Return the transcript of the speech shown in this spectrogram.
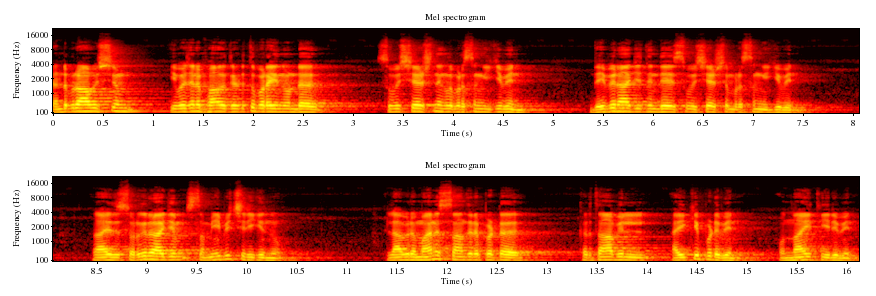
രണ്ട് പ്രാവശ്യം ഈ വചനഭാഗത്ത് എടുത്തു പറയുന്നുണ്ട് സുവിശേഷം നിങ്ങൾ പ്രസംഗിക്കുവിൻ. ദൈവരാജ്യത്തിന്റെ സുവിശേഷം പ്രസംഗിക്കുവിൻ. അതായത് സ്വർഗരാജ്യം സമീപിച്ചിരിക്കുന്നു. എല്ലാവരും മനസ്സാന്തരപ്പെട്ട് കർത്താവിൽ ഐക്യപ്പെടുവിൻ ഒന്നായിത്തീരുവിൻ.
